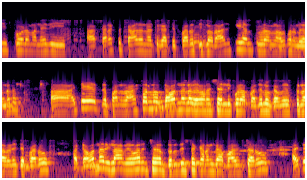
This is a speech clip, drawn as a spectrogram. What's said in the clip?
తీసుకోవడం అనేది కరెక్ట్ కాదన్నట్టుగా చెప్పారు. దీంట్లో రాజకీయాలు చూడాలని అవసరం లేదన్నారు అయితే పలు రాష్ట్రాల్లో గవర్నర్ల వ్యవహార శైలి కూడా ప్రజలు గమనిస్తున్నారని చెప్పారు. ఆ గవర్నర్ ఇలా వ్యవహరించడం దురదృష్టకరంగా భావించారు. అయితే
